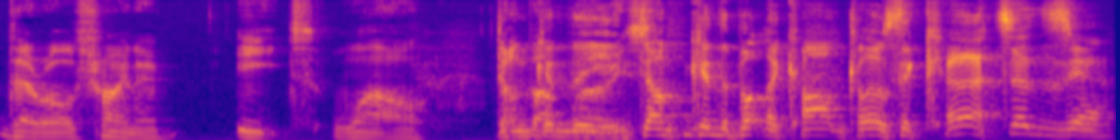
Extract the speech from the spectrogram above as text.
They're all trying to eat while Duncan the is- Duncan the butler can't close the curtains. Yeah,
